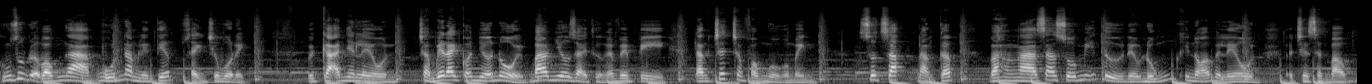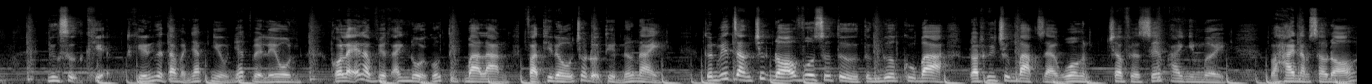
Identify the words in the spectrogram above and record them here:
cũng giúp đội bóng Nga 4 năm liên tiếp giành chức vô địch. Với cá nhân Leon, chẳng biết anh có nhớ nổi bao nhiêu giải thưởng MVP đang chất trong phòng ngủ của mình. Xuất sắc, đẳng cấp và hàng ngàn sa số mỹ từ đều đúng khi nói về Leon ở trên sân bóng. Nhưng sự kiện khiến người ta phải nhắc nhiều nhất về Leon có lẽ là việc anh đổi quốc tịch Ba Lan và thi đấu cho đội tuyển nước này. Cần biết rằng trước đó vua sư tử từng đưa Cuba đoạt huy chương bạc giải World Championship 2010 và hai năm sau đó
